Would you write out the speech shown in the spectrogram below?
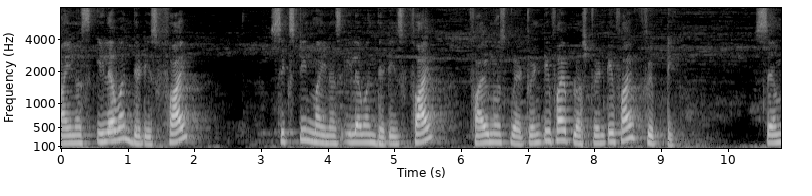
minus 11 that is 5 16 minus 11 that is 5 5 no square 25 plus 25 50 same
